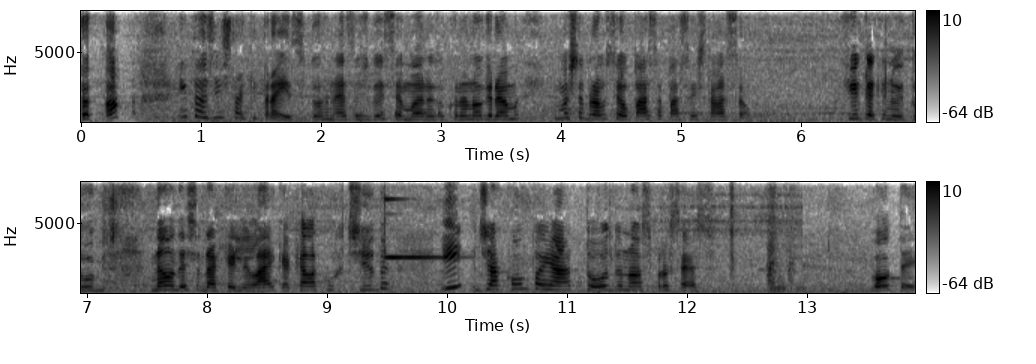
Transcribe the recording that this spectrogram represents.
então a gente tá aqui pra isso, tornar essas duas semanas o cronograma e mostrar pra você o passo a passo da instalação. Fica aqui no YouTube, não deixa de dar aquele like, aquela curtida e de acompanhar todo o nosso processo. Voltei.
